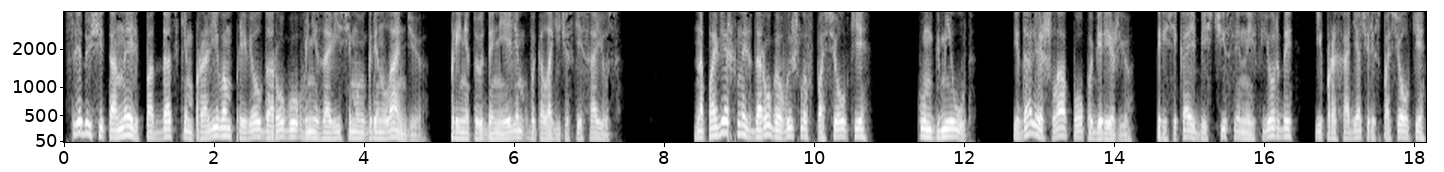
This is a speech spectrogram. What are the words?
Следующий тоннель под датским проливом привел дорогу в независимую Гренландию, принятую Даниэлем в экологический союз. На поверхность дорога вышла в поселке Кунгмиут и далее шла по побережью, пересекая бесчисленные фьорды и проходя через поселки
